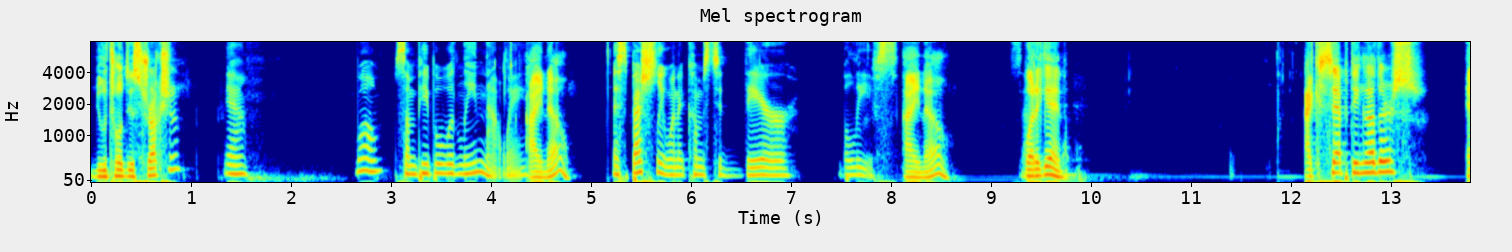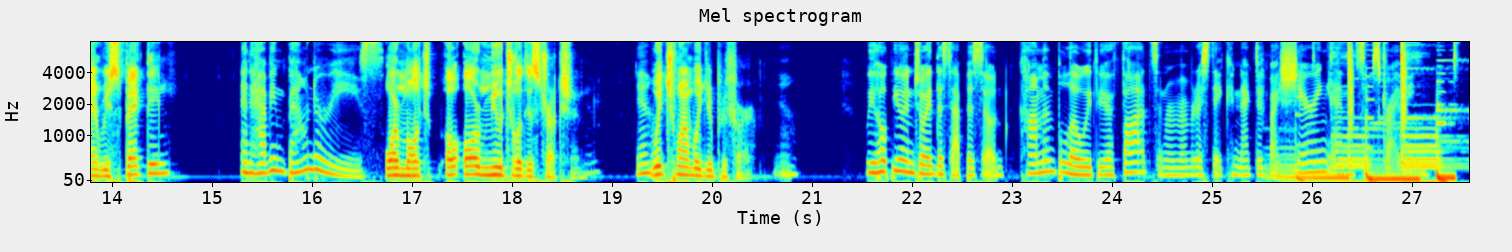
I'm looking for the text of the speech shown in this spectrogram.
Mutual destruction? Yeah. Well, some people would lean that way, I know, especially when it comes to their beliefs. I know. So, But again, accepting others and respecting and having boundaries. or, multi- or, or mutual destruction. Yeah. Which one would you prefer? We hope you enjoyed this episode. Comment below with your thoughts and remember to stay connected by sharing and subscribing.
